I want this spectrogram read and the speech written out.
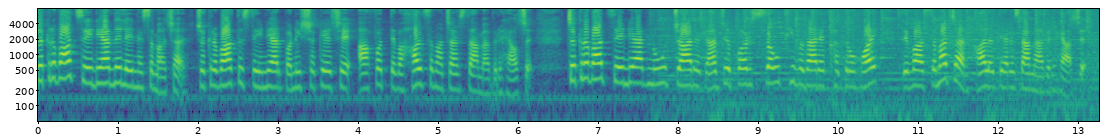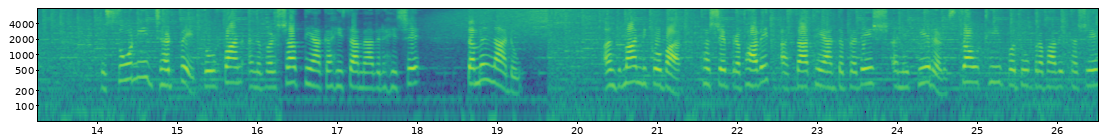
ચક્રવાત સેનિયારને લઈને સમાચાર. ચક્રવાત સેનિયાર બની શકે છે આફત તેવા હાલ સમાચાર સામે આવી રહ્યા છે. ચક્રવાત સેનિયારનું ચાર રાજ્ય પર સૌથી વધારે ખતરો હોય તેવા સમાચાર હાલ અત્યારે સામે આવી રહ્યા છે. તો સોની ઝડપે તોફાન અને વરસાદની આગાહી સામે આવી રહી છે. તમિલનાડુ. અંદમાન નિકોબાર થશે પ્રભાવિત. આ સાથે આંધ્રપ્રદેશ અને કેરળ સૌથી વધુ પ્રભાવિત થશે.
